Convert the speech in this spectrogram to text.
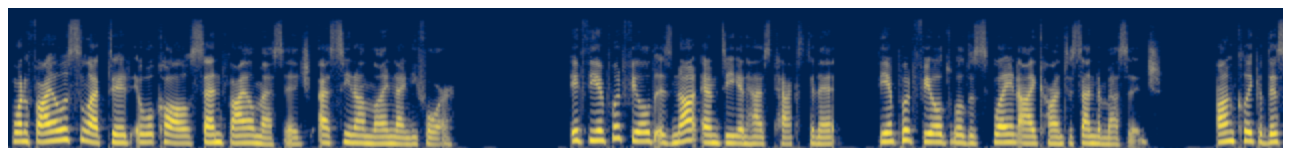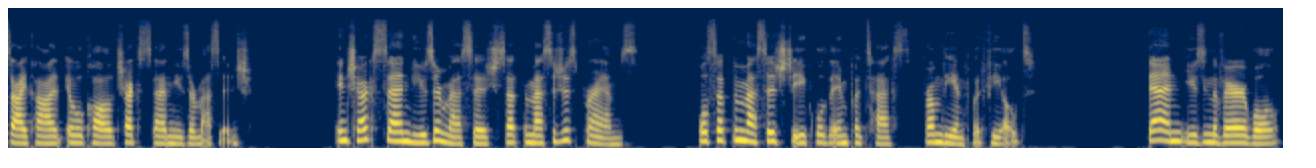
When a file is selected, it will call send file message as seen on line 94. If the input field is not empty and has text in it, the input field will display an icon to send a message. On click of this icon, it will call check send user message. In check send user message, set the message's params. We'll set the message to equal the input text from the input field. Then, using the variable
